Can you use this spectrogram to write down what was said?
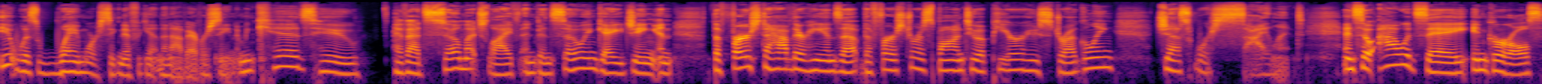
it was way more significant than I've ever seen. I mean, kids who have had so much life and been so engaging and the first to have their hands up, the first to respond to a peer who's struggling, just were silent. And so I would say in girls,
